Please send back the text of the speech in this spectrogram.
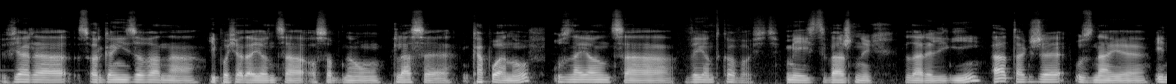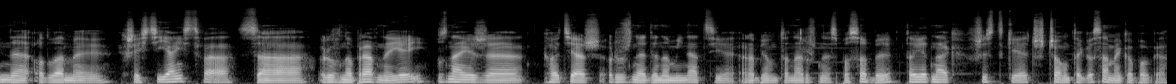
wiara zorganizowana i posiadająca osobną klasę kapłanów, uznająca wyjątkowość miejsc ważnych dla religii, a także uznaje inne odłamy chrześcijaństwa za równoprawne jej. Uznaje, że chociaż różne denominacje robią to na różne sposoby, to jednak wszystkie czczą tego samego Boga.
